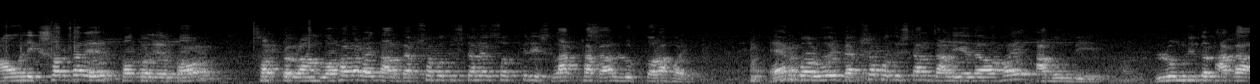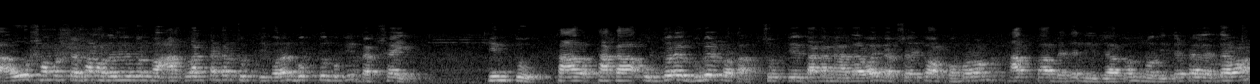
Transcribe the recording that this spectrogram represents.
আওয়ামী লীগ সরকারের পতনের পর চট্টগ্রাম লোহাগাড়ায় তার ব্যবসা প্রতিষ্ঠানের ছত্রিশ লাখ টাকা লুট করা হয়। এরপর ওই ব্যবসা প্রতিষ্ঠান জ্বালিয়ে দেওয়া হয় আগুন দিয়ে। লুণ্ঠিত টাকা ও সমস্যা সমাধানের জন্য আট লাখ টাকা চুক্তি করেন ভুক্তভোগী ব্যবসায়ী। কিন্তু তার টাকা উদ্ধারের দূরের কথা, চুক্তির টাকা না দেওয়ায় ব্যবসায়ীকে অপহরণ, হাত পা বেঁধে নির্যাতন, নদীতে ফেলে দেওয়া,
